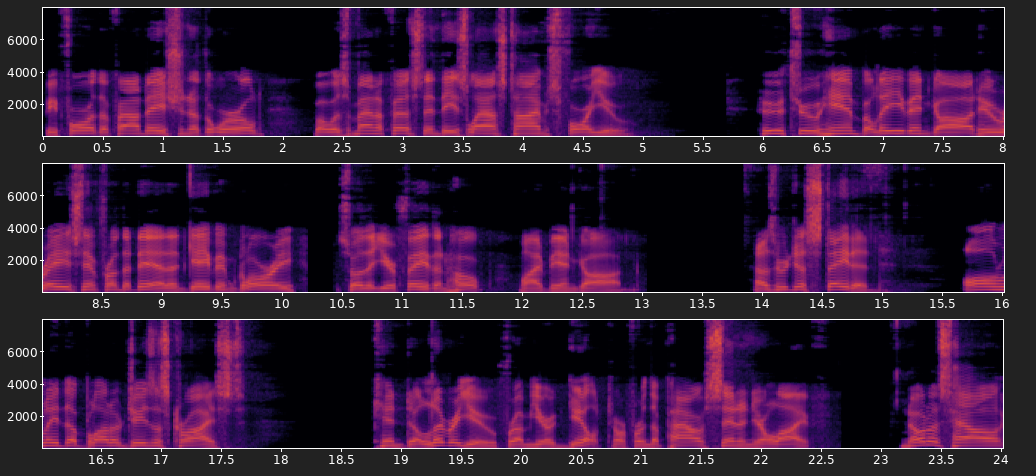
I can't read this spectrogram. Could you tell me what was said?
before the foundation of the world, but was manifest in these last times for you, who through him believe in God, who raised him from the dead and gave him glory, so that your faith and hope might be in God. As we just stated, only the blood of Jesus Christ can deliver you from your guilt or from the power of sin in your life. Notice how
